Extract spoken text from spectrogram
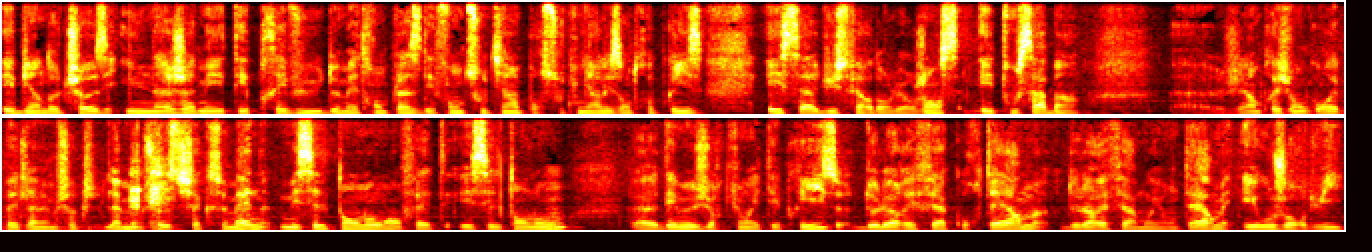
et bien d'autres choses. Il n'a jamais été prévu de mettre en place des fonds de soutien pour soutenir les entreprises et ça a dû se faire dans l'urgence. Et tout ça, ben, euh, j'ai l'impression qu'on répète la même, chose, chaque semaine, mais c'est le temps long en fait. Et c'est le temps long euh, des mesures qui ont été prises, de leur effet à court terme, de leur effet à moyen terme. Et aujourd'hui,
